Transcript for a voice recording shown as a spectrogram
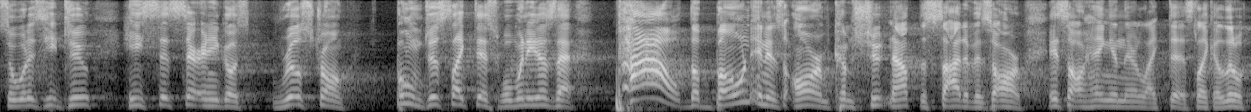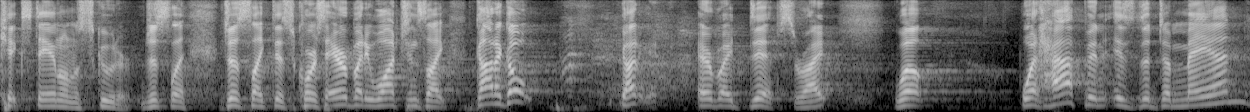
So what does he do? He sits there and he goes, real strong. Boom, just like this. Well, when he does that, pow, the bone in his arm comes shooting out the side of his arm. It's all hanging there like this, like a little kickstand on a scooter, just like just like this. Of course, everybody watching's like, gotta go, gotta. Everybody dips, right? Well, what happened is the demand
